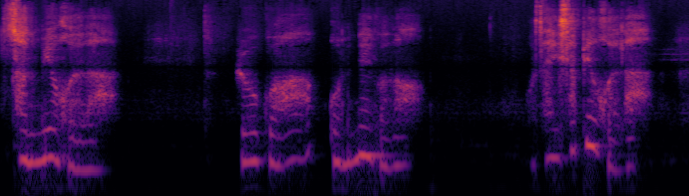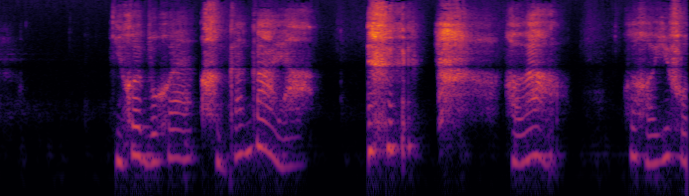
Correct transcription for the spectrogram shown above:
才能变回来。如果我们那个了，我再一下变回来，你会不会很尴尬呀？好啦，换好衣服，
